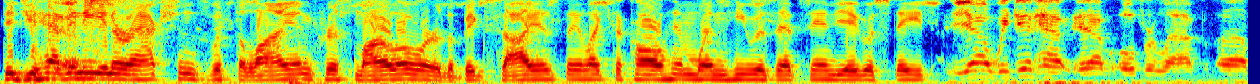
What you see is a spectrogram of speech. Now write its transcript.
Did you have any interactions with the Lion, Chris Marlowe, or the Big Cy, as they like to call him, when he was at San Diego State? Yeah, we did have have overlap. Uh,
